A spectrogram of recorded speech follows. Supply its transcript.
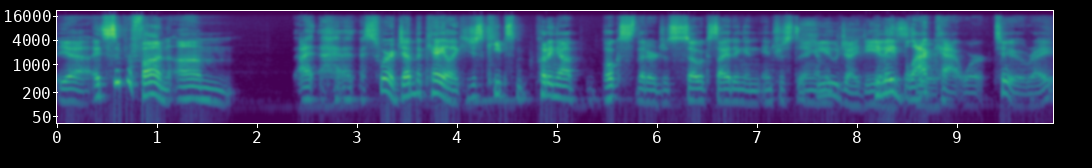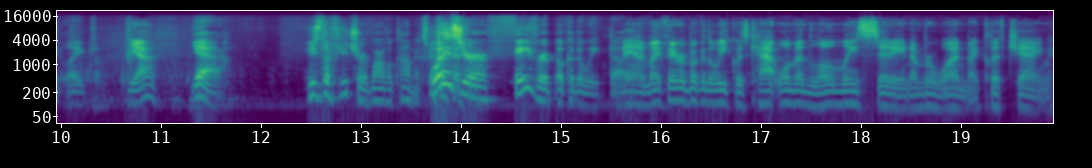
Yeah, it's super fun. Um, I I swear, Jed MacKay, like he just keeps putting out books that are just so exciting and interesting. I mean, Huge ideas. he made Black too. Cat work too, right? Like, Yeah. yeah, he's the future of Marvel Comics. What is your favorite book of the week, though? Man, my favorite book of the week was Catwoman Lonely City, number one by Cliff Chiang.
